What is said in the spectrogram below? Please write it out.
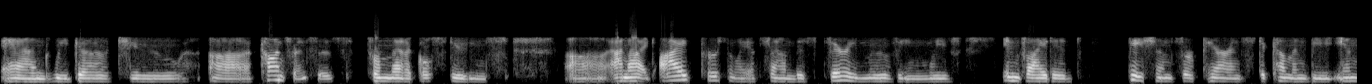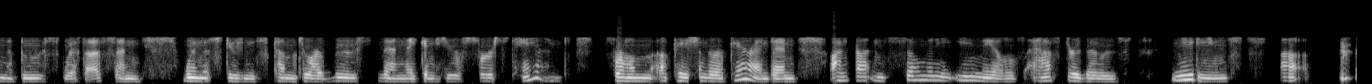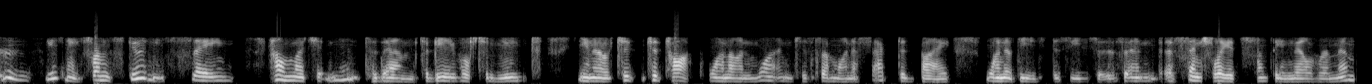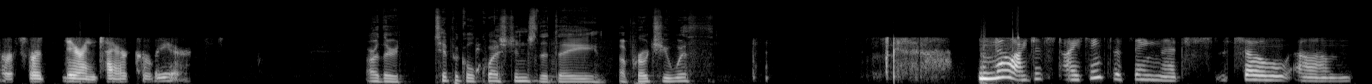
and we go to uh, conferences for medical students Uh, and I, I personally have found this very moving. We've invited patients or parents to come and be in the booth with us. And when the students come to our booth, then they can hear firsthand from a patient or a parent. And I've gotten so many emails after those meetings, uh, excuse me, from students saying how much it meant to them to be able to meet you know, to, to talk one on one to someone affected by one of these diseases. And essentially, it's something they'll remember for their entire career. Are there typical questions that they approach you with? No, I just, I think the thing that's so um,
